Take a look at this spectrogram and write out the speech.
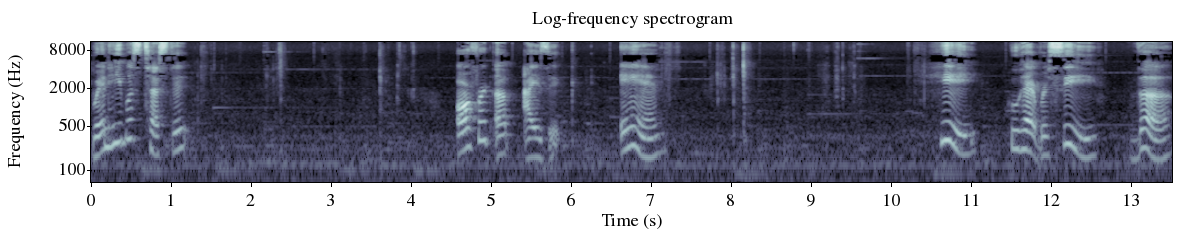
when he was tested, offered up Isaac, and he who had received the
